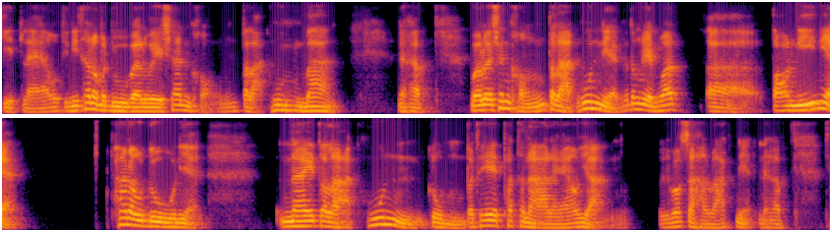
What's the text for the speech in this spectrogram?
กิจแล้ว ทีนี้ถ้าเรามาดู valuation ของตลาดหุ้นบ้างนะครับ valuation ของตลาดหุ้นเนี่ยก็ต้องเรียนว่าตอนนี้เนี่ยถ้าเราดูเนี่ยในตลาดหุ้นกลุ่มประเทศพัฒนาแล้วอย่างโดยเฉพาะสหรัฐเนี่ยนะครับ จ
